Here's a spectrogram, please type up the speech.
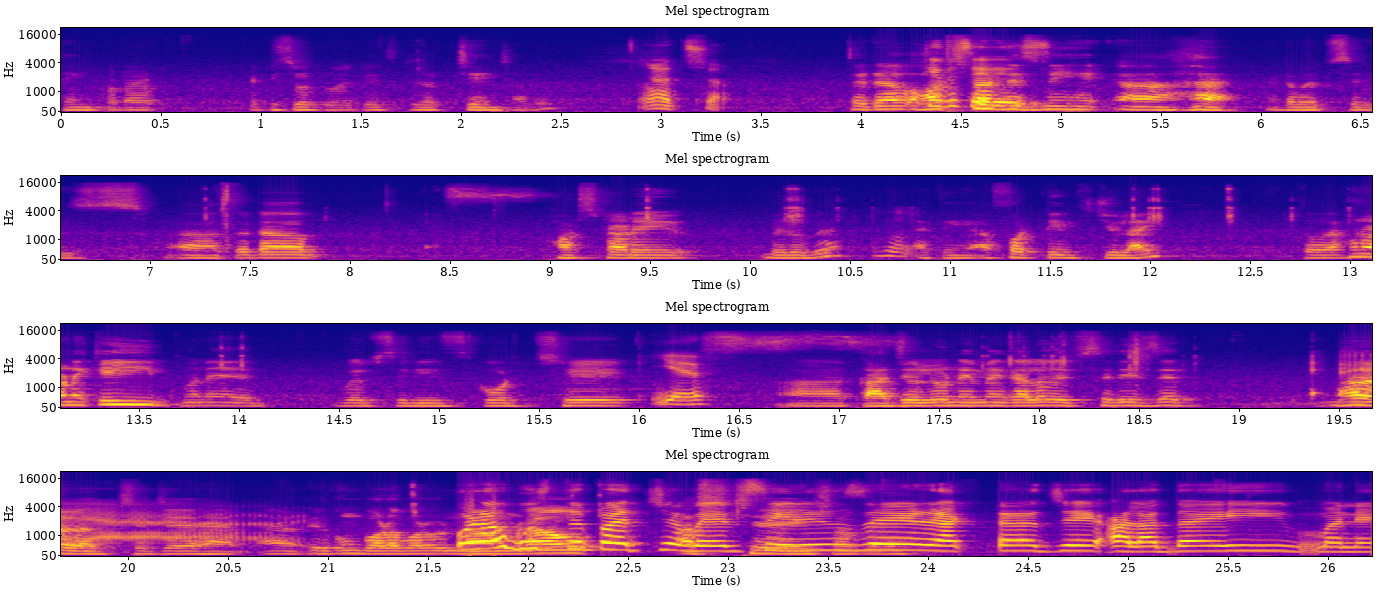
থিঙ্ক ওটা এপিসোড ওয়াইজ এপিসোড চেঞ্জ হবে। আচ্ছা। তো এটা হটস্টার? ডিজনি হ্যাঁ এটা ওয়েব সিরিজ তো এটা হটস্টারে বেরোবে আই থিঙ্ক ফোরটিন্থ জুলাই তো এখন অনেকেই মানে ওয়েব সিরিজ করছে। ইয়েস কাজলও নেমে গেল ওয়েব সিরিজে ভালো লাগছে যে হ্যাঁ এরকম বড় বড় ওরাও বুঝতে পারছে ওয়েব সিরিজের একটা যে আলাদাই মানে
